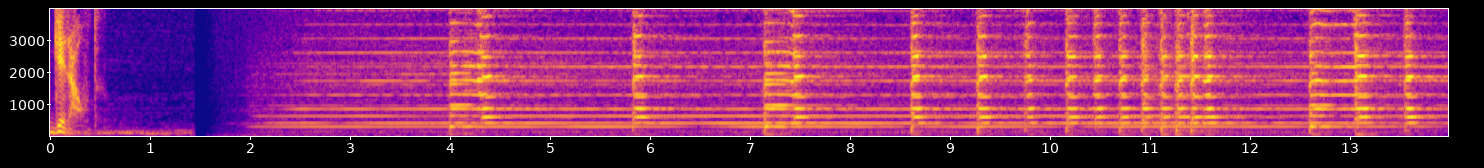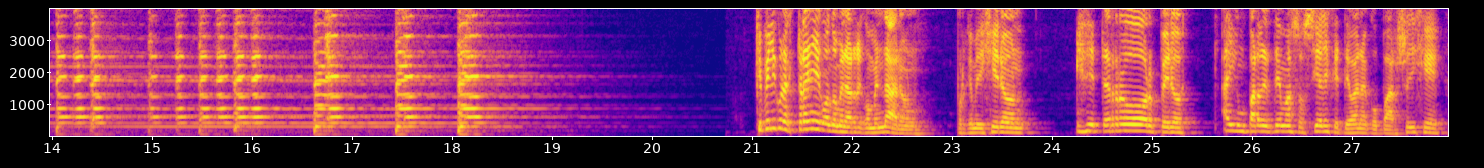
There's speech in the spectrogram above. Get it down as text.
Get Out. Cuando me la recomendaron, porque me dijeron, es de terror, pero hay un par de temas sociales que te van a copar. Yo dije,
